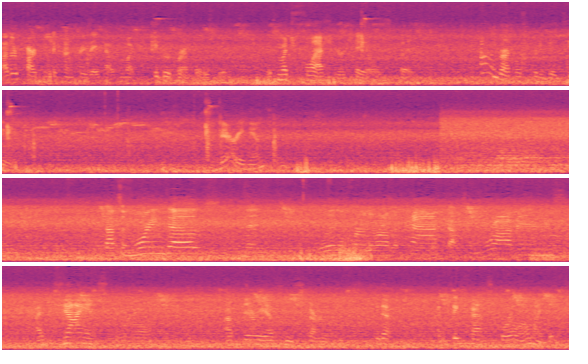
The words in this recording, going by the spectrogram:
Other parts of the country, they have much bigger grackles with, with much flashier tails, but common grackle is pretty good too. Very handsome. Got some mourning doves, and then a little further on the path, got some robins, a giant squirrel. Up there we have some starlings. See that? A big fat squirrel. Oh my goodness.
